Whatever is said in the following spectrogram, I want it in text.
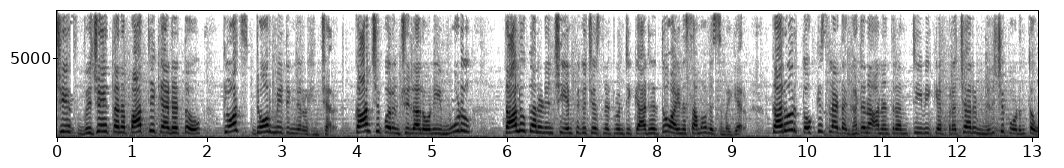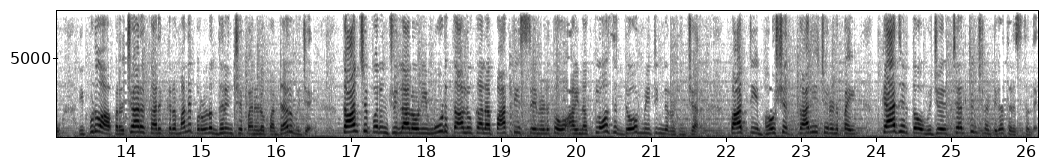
చీఫ్ విజయ్ తన పార్టీ క్యాడర్తో క్లోజ్ డోర్ మీటింగ్ నిర్వహించారు. కాంచీపురం జిల్లాలోని మూడు తాలూకాల నుంచి ఎంపిక చేసినటువంటి క్యాడర్తో ఆయన సమావేశమయ్యారు. కరూర్ తొక్కిసలాట ఘటన అనంతరం టీవీకే ప్రచారం నిలిచిపోవడంతో ఇప్పుడు ఆ ప్రచార కార్యక్రమాన్ని పునరుద్ధరించే పనిలో పడ్డారు విజయ్. కాంచీపురం జిల్లాలోని మూడు తాలూకాల పార్టీ శ్రేణులతో ఆయన క్లోజ్ డోర్ మీటింగ్ నిర్వహించారు. పార్టీ భవిష్యత్ కార్యాచరణపై క్యాడర్తో విజయ్ చర్చించినట్టుగా తెలుస్తుంది.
